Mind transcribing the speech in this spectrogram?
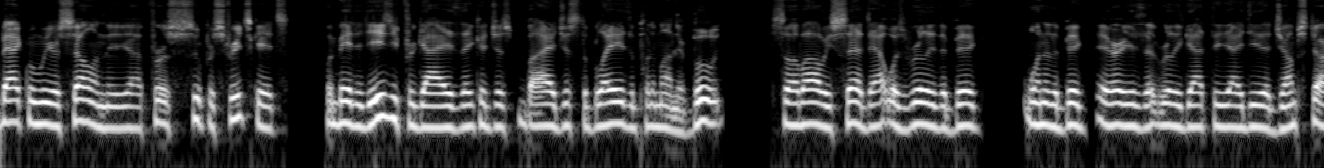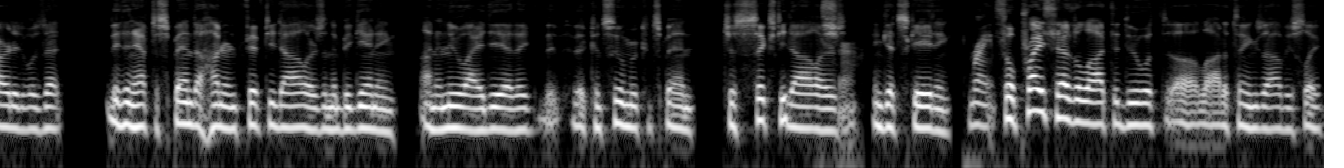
Back when we were selling the uh, first super street skates, what made it easy for guys, they could just buy just the blades and put them on their boot. So I've always said that was really the big, one of the big areas that really got the idea jump started was that they didn't have to spend $150 in the beginning on a new idea. They, the, the consumer could spend just $60 sure. and get skating. Right. So price has a lot to do with a lot of things, obviously.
